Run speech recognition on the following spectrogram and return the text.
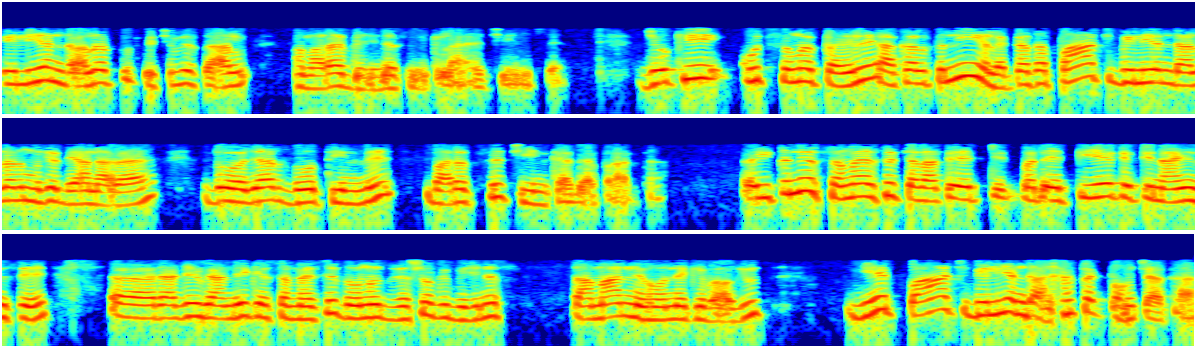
बिलियन डॉलर तो पिछले साल हमारा बिज़नेस निकला है चीन से जो कि कुछ समय पहले अकल्पनीय लगता था। पाँच बिलियन डॉलर मुझे ध्यान आ रहा है 2002-3 में भारत से चीन का व्यापार था। तो इतने समय से चलाते मतलब एट्टी एट, एट्टी नाइन से राजीव गांधी के समय से दोनों देशों के बिज़नेस सामान्य होने के बावजूद ये पाँच बिलियन डॉलर तक पहुँचा था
